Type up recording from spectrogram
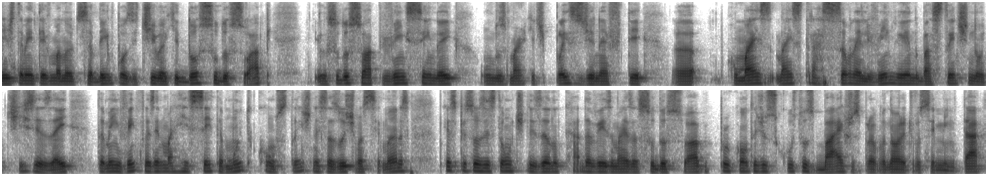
gente também teve uma notícia bem positiva aqui do SudoSwap. O SudoSwap vem sendo aí um dos marketplaces de NFT uh, com mais, mais tração, né? Ele vem ganhando bastante notícias aí, também vem fazendo uma receita muito constante nessas últimas semanas, porque as pessoas estão utilizando cada vez mais a SudoSwap por conta de os custos baixos para na hora de você mintar,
